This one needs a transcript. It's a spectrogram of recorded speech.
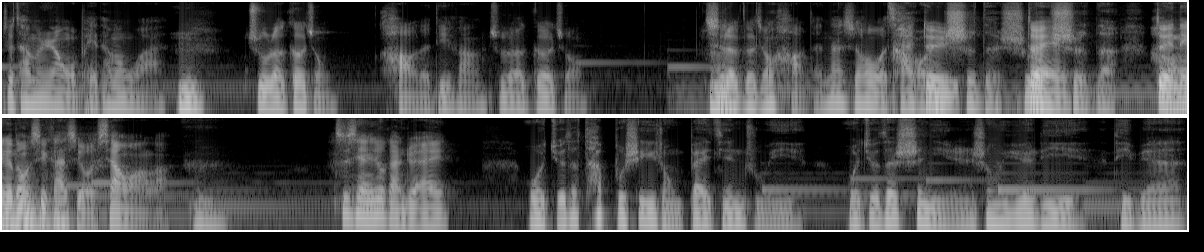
就他们让我陪他们玩，嗯住了各种好的地方，住了各种。吃了各种好的，那时候我才对于吃的、奢对侈的，好对那个东西开始有向往了。嗯，之前就感觉哎，我觉得它不是一种拜金主义，我觉得是你人生阅历里边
